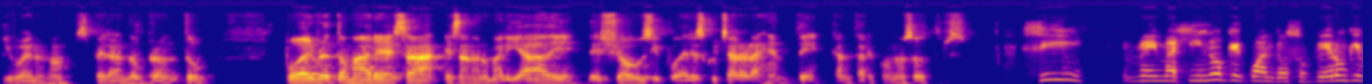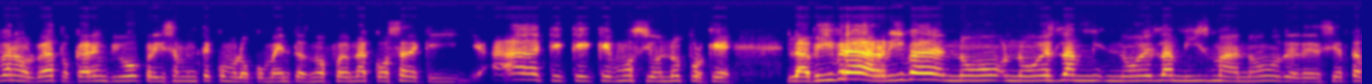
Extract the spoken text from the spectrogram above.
y bueno, ¿no? Esperando pronto poder retomar esa, esa normalidad de, de shows y poder escuchar a la gente cantar con nosotros. Sí, me imagino que cuando supieron que iban a volver a tocar en vivo, precisamente como lo comentas, ¿no? Fue una cosa de que, ah, qué, qué, qué emoción, ¿no? Porque la vibra arriba no, no, es, la, no es la misma, ¿no? De, de cierta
